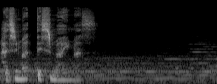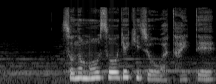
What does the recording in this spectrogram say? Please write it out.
始まってしまいます。その妄想劇場は大抵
